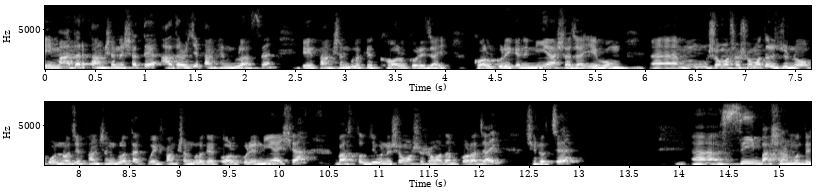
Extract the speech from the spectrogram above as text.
এই মাদার ফাংশনের সাথে আদার যে ফাংশনগুলো আছে, এই ফাংশনগুলোকে কল করে যায়। কল করে এখানে নিয়ে আসা যায় এবং সমস্যা সমাধানের জন্য অন্য যে ফাংশনগুলো থাকবে, ওই ফাংশনগুলোকে কল করে নিয়ে আসা বাস্তব জীবনে সমস্যা সমাধান করা যায়। সেটা হচ্ছে সি মধ্যে,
